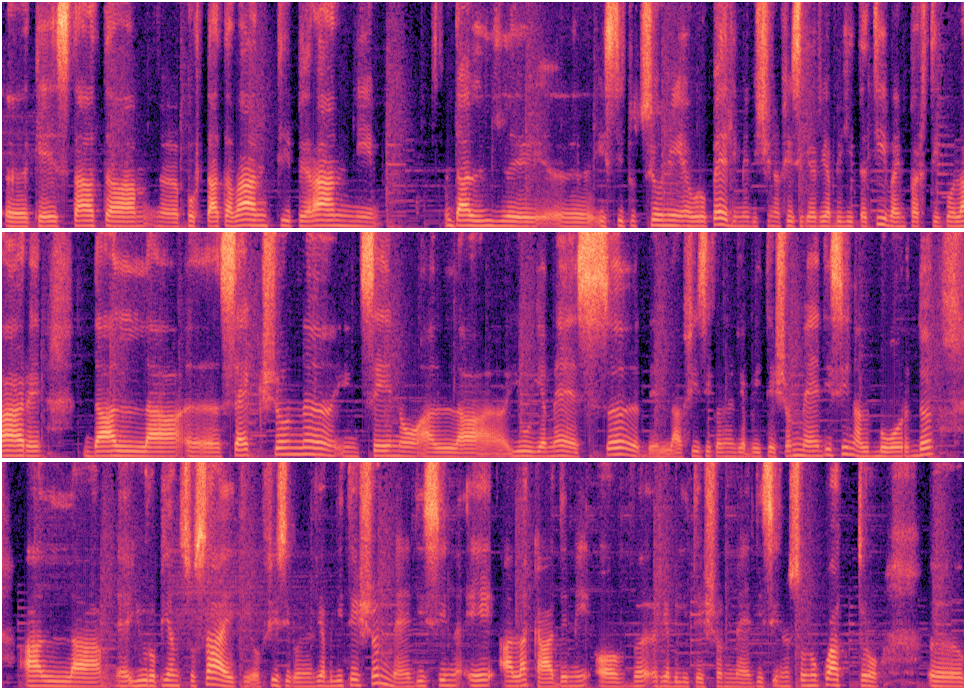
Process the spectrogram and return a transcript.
eh, che è stata eh, portata avanti per anni dalle eh, istituzioni europee di medicina fisica e riabilitativa, in particolare dalla eh, section in seno alla UEMS della Physical and Rehabilitation Medicine, al board, alla eh, European Society of Physical and Rehabilitation Medicine e all'Academy of Rehabilitation Medicine. Sono quattro eh,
